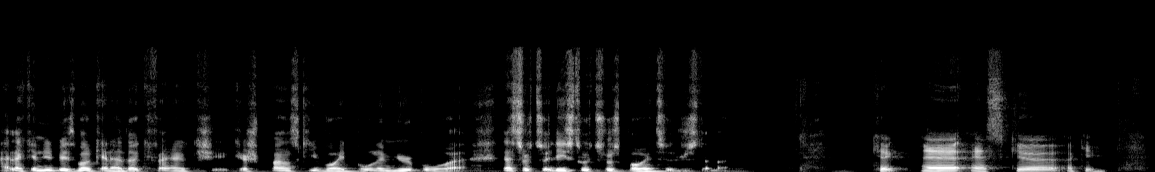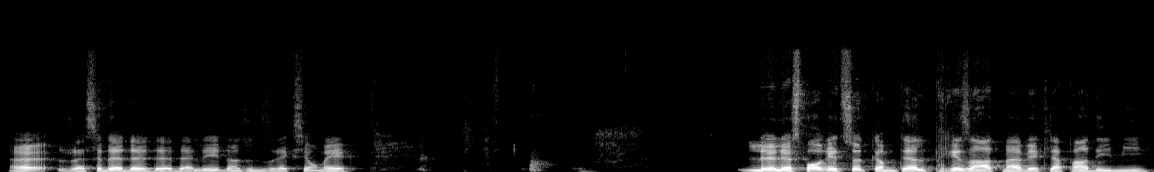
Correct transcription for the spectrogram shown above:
à l'Académie de Baseball Canada qui fait, que je pense qu'il va être pour le mieux pour la structure, les structures sport-études, justement. OK. Est-ce que, OK. Euh, j'essaie d'aller dans une direction, mais le, sport-études comme tel, présentement avec la pandémie,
